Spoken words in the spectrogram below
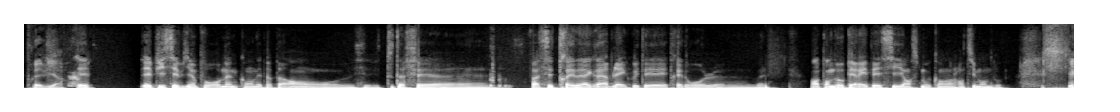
Très bien. Et, et puis c'est bien pour même quand on n'est pas parents, c'est tout à fait, euh, enfin c'est très agréable à écouter et très drôle. Voilà entendre vos péripéties en se moquant gentiment de vous.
